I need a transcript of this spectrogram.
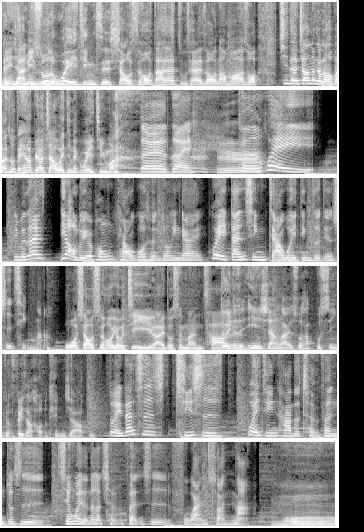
等一下，你说的味精是小时候大家在煮菜的时候，然后妈妈说记得叫那个老板说，等一下不要加味精那个味精吗？对对对，可能会。你们在料理的烹调过程中，应该会担心加味精这件事情吗？我小时候有记忆以来都是蛮差的。对，就是印象来说，它不是一个非常好的添加物。对，但是其实味精它的成分就是鲜味的那个成分是脯氨酸钠。哦。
